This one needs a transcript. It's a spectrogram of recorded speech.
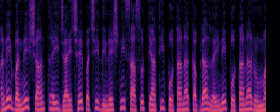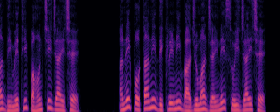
અને બંને શાંત થઈ જાય છે પછી દિનેશની સાસુ ત્યાંથી પોતાના કપડાં લઈને પોતાના રૂમમાં ધીમેથી પહોંચી જાય છે. અને પોતાની દીકરીની બાજુમાં જઈને સૂઈ જાય છે.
